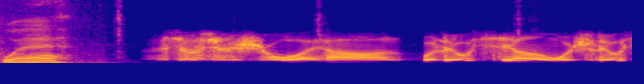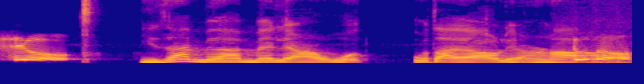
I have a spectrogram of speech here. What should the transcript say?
喂，小轩是我呀，我刘星，我是刘星。你再没完没了，我我打幺幺零了。等等，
